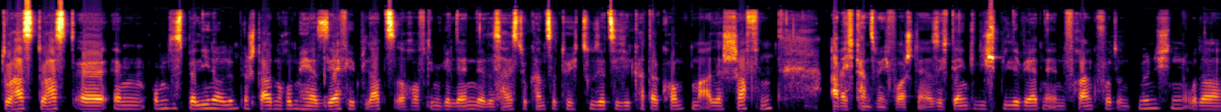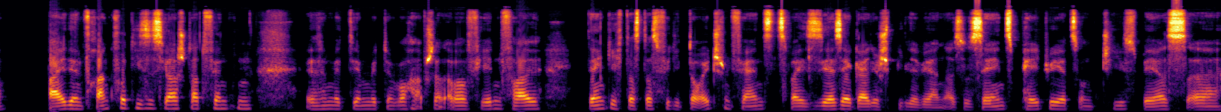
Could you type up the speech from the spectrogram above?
du hast, du hast äh, im, um das Berliner Olympiastadion rumher sehr viel Platz, auch auf dem Gelände. Das heißt, du kannst natürlich zusätzliche Katakomben alles schaffen, aber ich kann es mir nicht vorstellen. Also ich denke, die Spiele werden in Frankfurt und München oder beide in Frankfurt dieses Jahr stattfinden, also mit dem, mit dem Wochenabstand, aber auf jeden Fall denke ich, dass das für die deutschen Fans zwei sehr, sehr geile Spiele wären. Also Saints, Patriots und Chiefs, Bears, äh,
